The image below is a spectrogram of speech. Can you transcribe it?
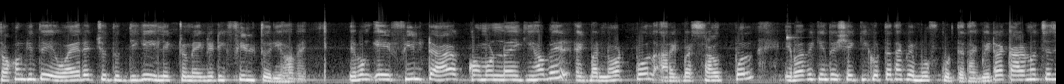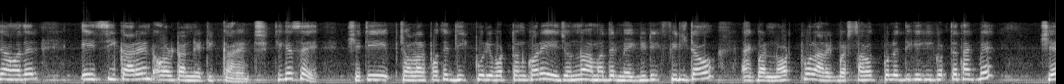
তখন কিন্তু এই ওয়্যারের চতুর্দিকে ইলেকট্রোম্যাগনেটিক ফিল্ড তৈরি হবে। এবং এই ফিল্ডটা ক্রমান্বয়ে কি হবে? একবার নর্থ পোল আর একবার সাউথ পোল এভাবে কিন্তু সে কী করতে থাকবে? মুভ করতে থাকবে। এটার কারণ হচ্ছে যে আমাদের এসি কারেন্ট অল্টারনেটিভ কারেন্ট ঠিক আছে? সেটি চলার পথে দিক পরিবর্তন করে, এই জন্য আমাদের ম্যাগনেটিক ফিল্ডটাও একবার নর্থ পোল আর একবার সাউথ পোলের দিকে কি করতে থাকবে? সে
